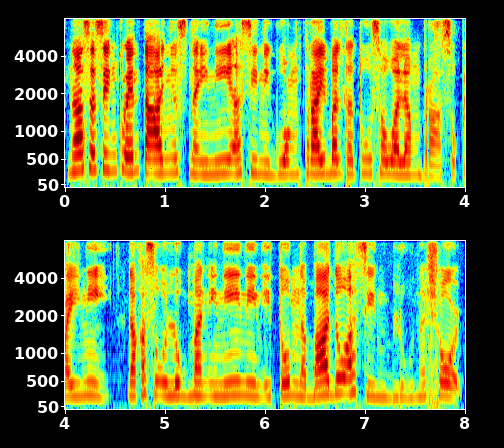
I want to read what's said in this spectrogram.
Nasa 50 anyos na ini asinigwang tribal tattoo sa walang braso kay ni. Nakasuulog man ini nin itom na bado asin blue na short.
